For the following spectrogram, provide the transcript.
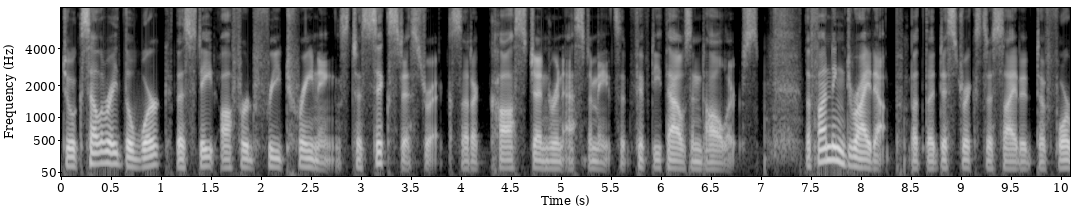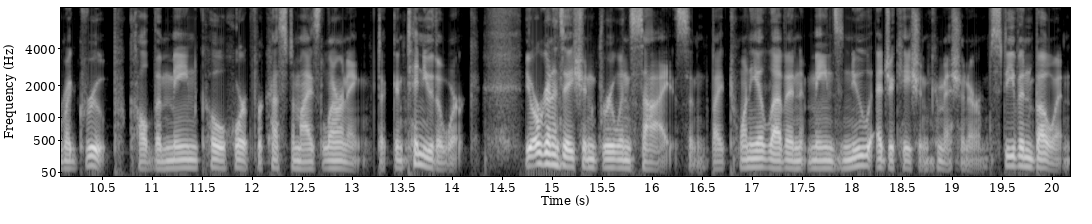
To accelerate the work, the state offered free trainings to six districts at a cost Gendron estimates at $50,000. The funding dried up, but the districts decided to form a group called the Maine Cohort for Customized Learning to continue the work. The organization grew in size, and by 2011, Maine's new education commissioner, Stephen Bowen,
